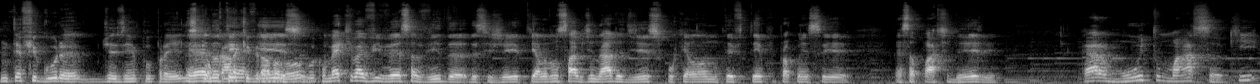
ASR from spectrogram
Não tem a figura de exemplo pra eles, É, que é o não cara tem que virava isso. lobo. Como é que vai viver essa vida desse jeito? E ela não sabe de nada disso, porque ela não teve tempo pra conhecer essa parte dele. Cara, muito massa. Que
